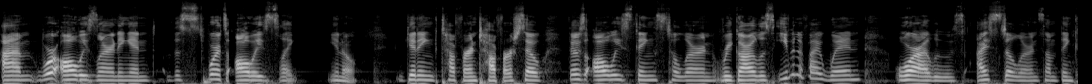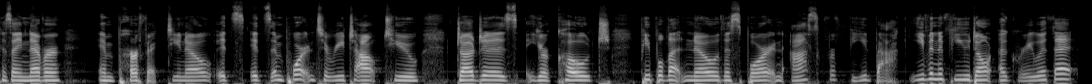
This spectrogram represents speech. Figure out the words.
Um, we're always learning, and the sport's always like you know getting tougher and tougher. So there's always things to learn, regardless. Even if I win or I lose, I still learn something because I never imperfect. You know, it's it's important to reach out to judges, your coach, people that know the sport, and ask for feedback, even if you don't agree with it.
